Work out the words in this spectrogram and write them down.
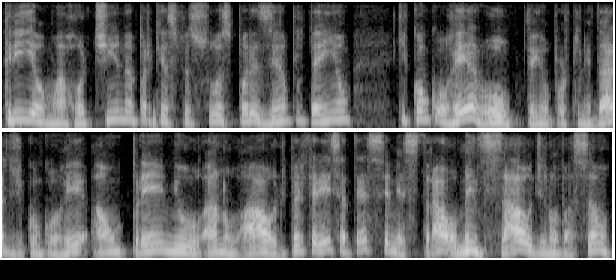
cria uma rotina para que as pessoas, por exemplo, tenham que concorrer ou tem oportunidade de concorrer a um prêmio anual, de preferência até semestral, mensal de inovação,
